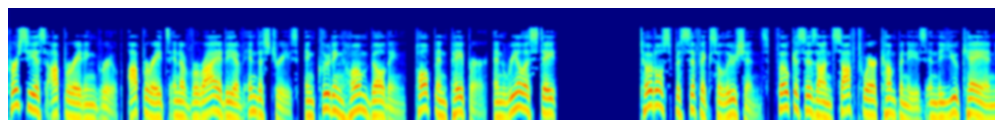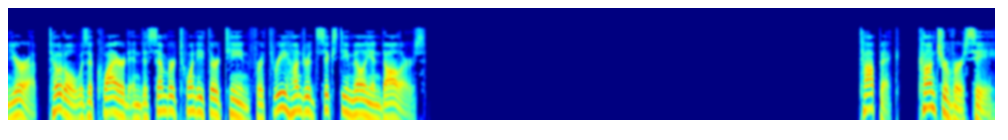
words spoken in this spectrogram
Perseus Operating Group, operates in a variety of industries, including home building, pulp and paper, and real estate. Total Specific Solutions, focuses on software companies in the UK and Europe. Total was acquired in December 2013 for $360 million. Topic. Controversy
